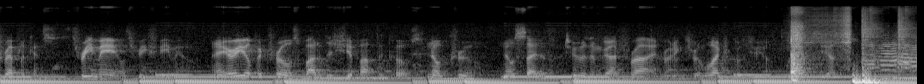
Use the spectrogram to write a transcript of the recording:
Replicants, three male, three female. An aerial patrol spotted the ship off the coast. No crew, no sight of them. Two of them got fried running through an electrical field.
